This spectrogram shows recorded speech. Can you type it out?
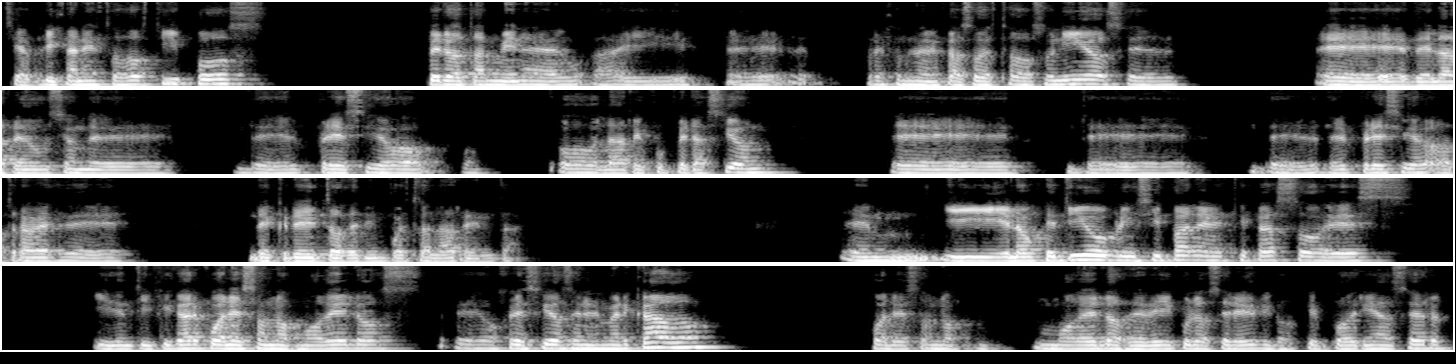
se aplican estos dos tipos, pero también hay, por ejemplo, en el caso de Estados Unidos, el, de la reducción del precio o la recuperación eh, del precio a través de, créditos del impuesto a la renta. Em, y el objetivo principal en este caso es identificar cuáles son los modelos eh, ofrecidos en el mercado, cuáles son los modelos de vehículos eléctricos que podrían ser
